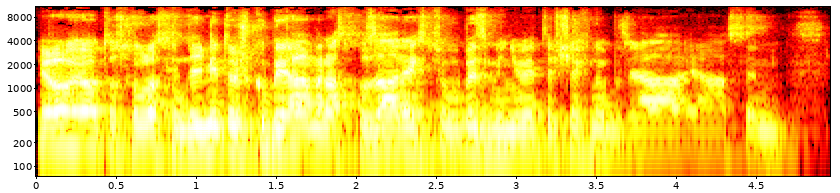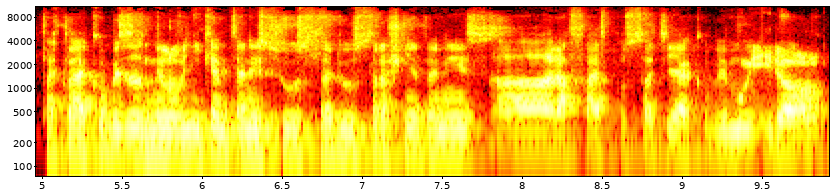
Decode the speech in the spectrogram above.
Jo, jo, to souhlasím. Teď mi trošku běhá mraz po zádech, co vůbec zmiňujete všechno, protože já, já jsem takhle jakoby za milovníkem tenisu, sledu strašně tenis a Rafa je v podstatě jakoby můj idol,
